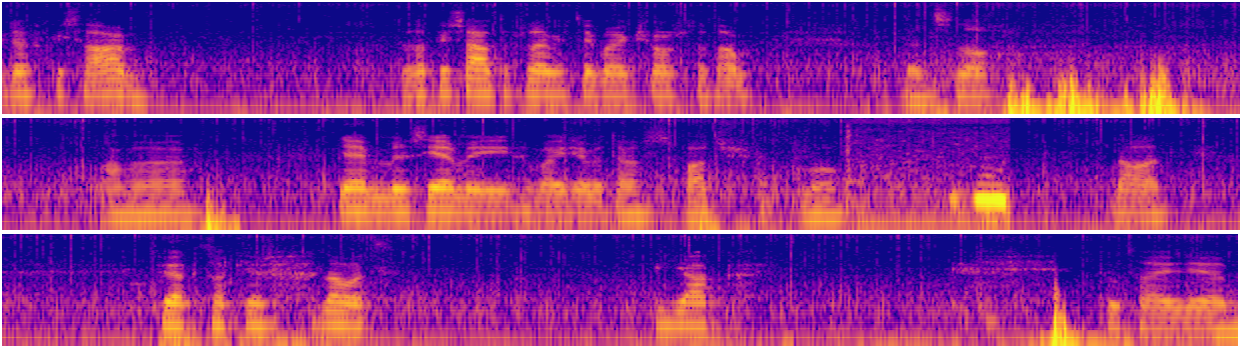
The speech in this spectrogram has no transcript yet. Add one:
źle wpisałem. Zapisałem to przynajmniej w tej mojej książce tam. Więc no. Ale nie wiem, my zjemy i chyba idziemy teraz spać, bo nawet jak takie, nawet jak tutaj, nie wiem,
